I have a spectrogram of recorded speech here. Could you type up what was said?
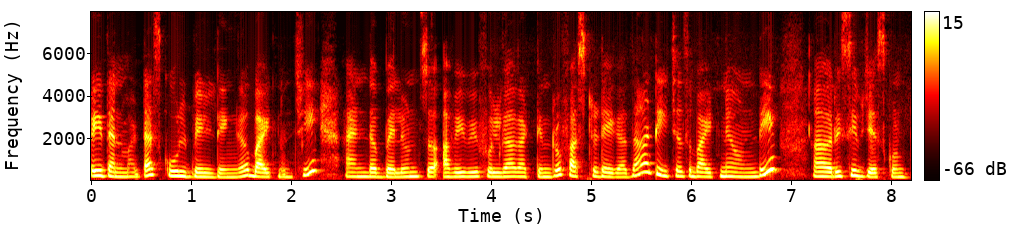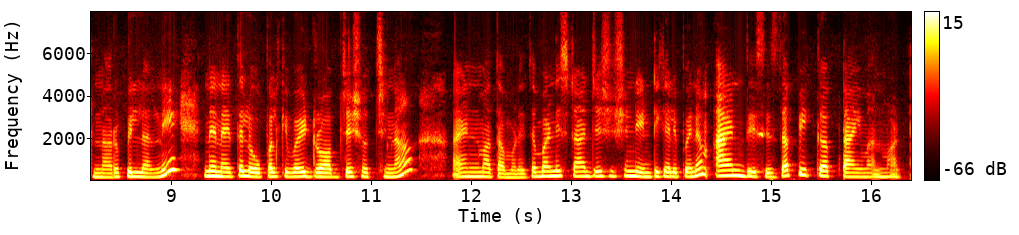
ఇదనమాట స్కూల్ బిల్డింగ్ బయట నుంచి. అండ్ బెలూన్స్ అవి ఇవి ఫుల్‌గా కట్టిండ్రు. ఫస్ట్ డే కదా! టీచర్స్ బయటనే ఉండి రిసీవ్ చేసుకుంటున్నారు పిల్లల్ని. నేనైతే లోపలికి పోయి డ్రాప్ చేసి వచ్చిన. అండ్ మా తమ్ముడైతే బండి స్టార్ట్ చేసేసిండి ఇంటికి వెళ్ళిపోయినాం. And this is the pickup time అనమాట.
